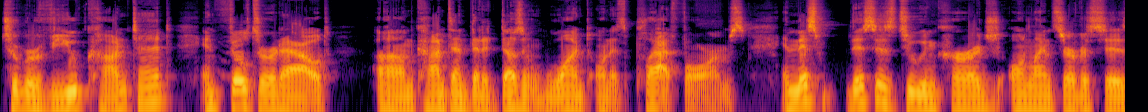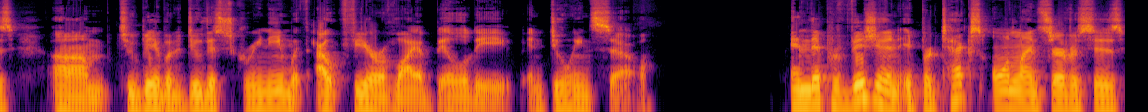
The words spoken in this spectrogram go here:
to review content and filter it out um, content that it doesn't want on its platforms. And this this is to encourage online services um, to be able to do this screening without fear of liability in doing so. And their provision it protects online services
